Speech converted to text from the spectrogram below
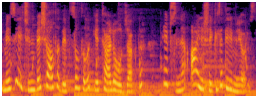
Meze için 5-6 adet salatalık yeterli olacaktır. Hepsini aynı şekilde dilimliyoruz.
